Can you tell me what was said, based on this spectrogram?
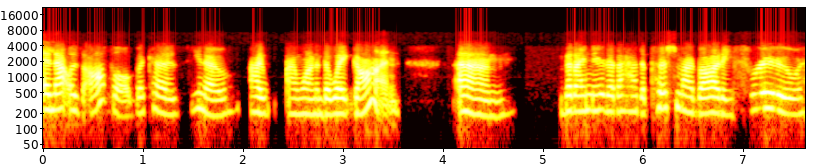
and that was awful because you know I I wanted the weight gone. Um, but I knew that I had to push my body through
